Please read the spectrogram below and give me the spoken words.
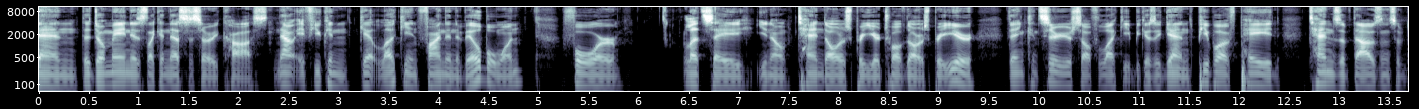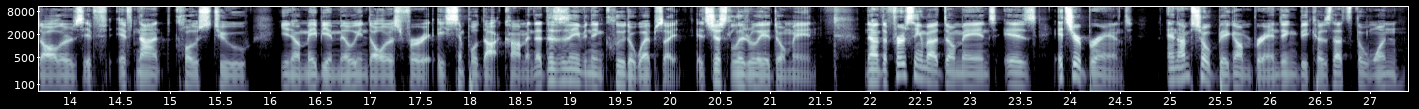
then the domain is like a necessary cost. Now, if you can get lucky and find an available one for let's say, you know, $10 per year, $12 per year, then consider yourself lucky because again, people have paid tens of thousands of dollars if if not close to, you know, maybe a million dollars for a simple .com and that doesn't even include a website. It's just literally a domain. Now, the first thing about domains is it's your brand. And I'm so big on branding because that's the one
